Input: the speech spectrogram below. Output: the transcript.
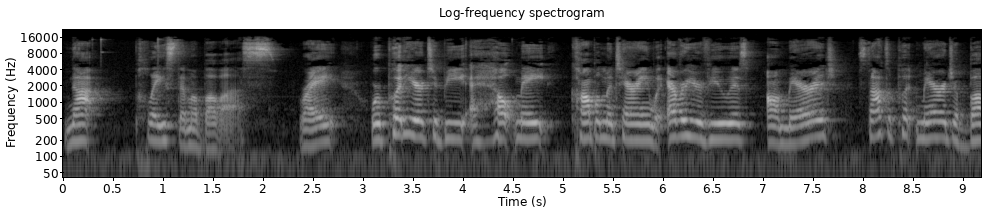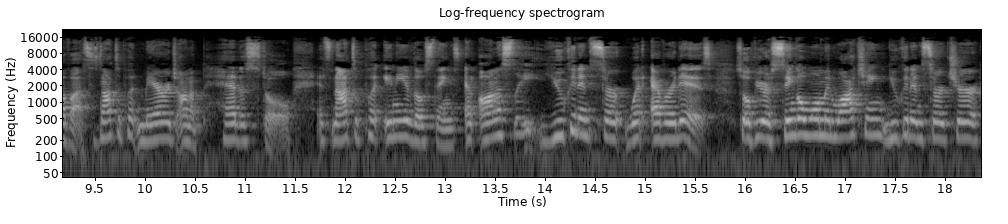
Not place them above us, right? We're put here to be a helpmate complementarian, whatever your view is on marriage, it's not to put marriage above us. It's not to put marriage on a pedestal. It's not to put any of those things. And honestly, you can insert whatever it is. So if you're a single woman watching, you can insert your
